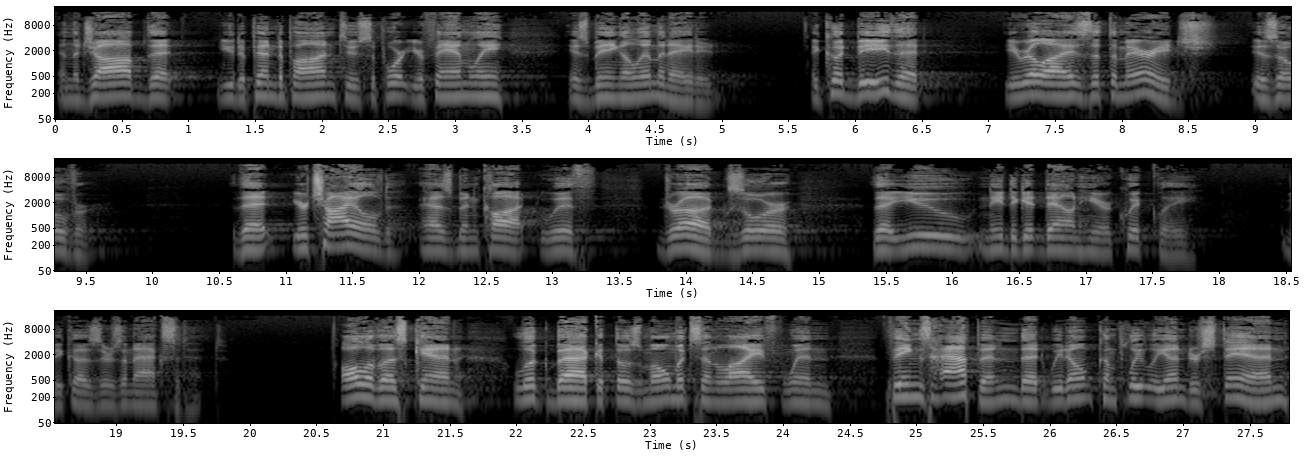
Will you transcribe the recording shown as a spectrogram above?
and the job that you depend upon to support your family is being eliminated. It could be that you realize that the marriage is over, that your child has been caught with drugs, or that you need to get down here quickly because there's an accident. All of us can look back at those moments in life when things happen that we don't completely understand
